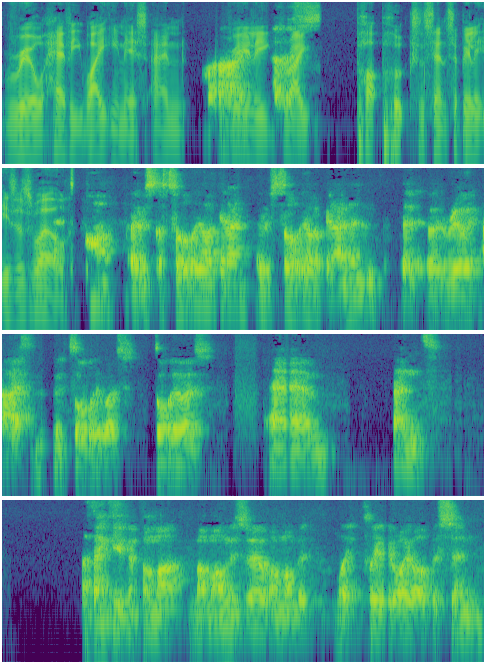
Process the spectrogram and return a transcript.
real heavy weightiness and really great pop hooks and sensibilities as well. It was totally organic. It was totally organic, and it, it really, I it totally was, totally was. Um, and I think even for my my mum as well, my mum would like play Roy Orbison,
